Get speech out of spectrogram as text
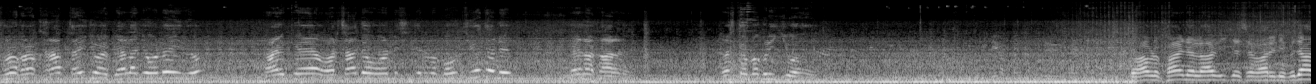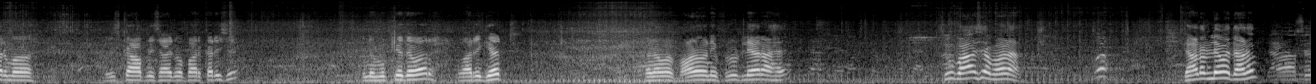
થોડો ઘણો ખરાબ થઈ ગયો હોય, પહેલાં જેવો નહીં રહ્યો. કારણ કે વરસાદ ઓનની સિઝનમાં બહુ થયો હતો ને, એના કારણે. રસ્તો બગડી ગયો હોય તો આપણે ફાઇનલ આવી ગયા છે વારીની બજારમાં. રિસ્કા આપણી સાઈડમાં પાર કરી છે. અને મુખ્ય દ્વાર, વારી ગેટ. અને અમે ભાણોની ફ્રૂટ લેરા છે. શું ભાવ છે ભાણા? દાડમ લેવા દાડમ? આ છે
